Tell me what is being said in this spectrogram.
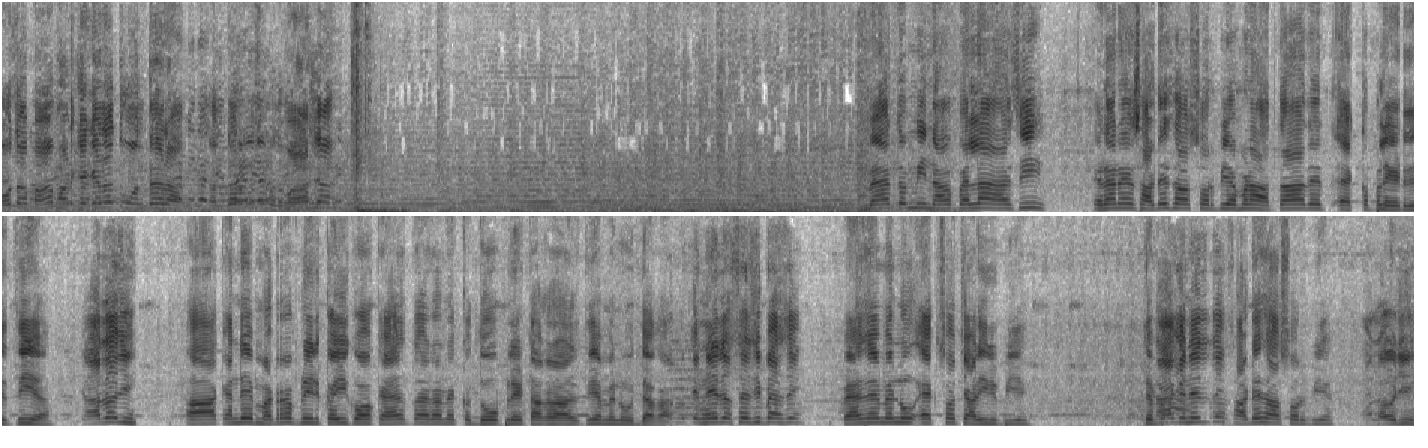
ਉਹ ਤਾਂ ਬਾਹ ਫੜ ਕੇ ਕਹਿੰਦਾ ਤੂੰ ਅੰਦਰ ਆ। ਅੰਦਰ ਕੁਝ ਬਦਮਾਸ਼ ਆ। ਮੈਂ ਤਾਂ ਮਹੀਨਾ ਪਹਿਲਾਂ ਆਇਆ ਸੀ। ਇਹਨਾਂ ਨੇ 750 ਰੁਪਏ ਬਣਾਤਾ ਤੇ ਇੱਕ ਪਲੇਟ ਦਿੱਤੀ ਆ। ਕਾਹਦਾ ਜੀ? ਆ ਕਹਿੰਦੇ ਮਟਰ ਪਨੀਰ ਕਈ ਕੋ ਕਹਿ ਦਿੱਤਾ ਇਹਨਾਂ ਨੇ ਇੱਕ ਦੋ ਪਲੇਟਾਂ ਕਰਾ ਦਿੱਤੀਆਂ ਮੈਨੂੰ ਇਦਾਂ ਕਰ। ਕਿੰਨੇ ਦੱਸੇ ਸੀ ਪੈਸੇ? ਪੈਸੇ ਮੈਨੂੰ 140 ਰੁਪਏ। ਤੇ ਆਹ ਕਿੰਨੇ ਦਿੱਤੇ? 750 ਰੁਪਏ। ਆ ਲਓ ਜੀ।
